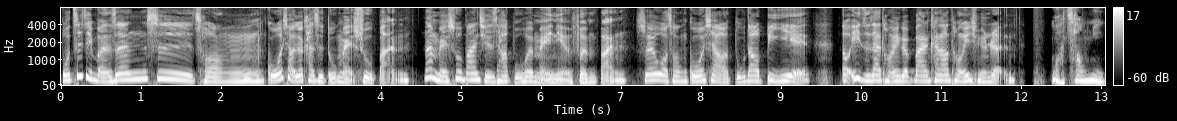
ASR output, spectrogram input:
我自己本身是从国小就开始读美术班，那美术班其实它不会每一年分班，所以我从国小读到毕业，都一直在同一个班，看到同一群人，哇，超腻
